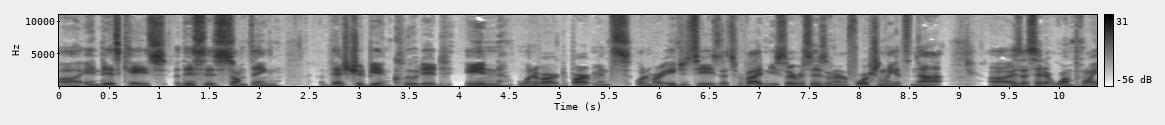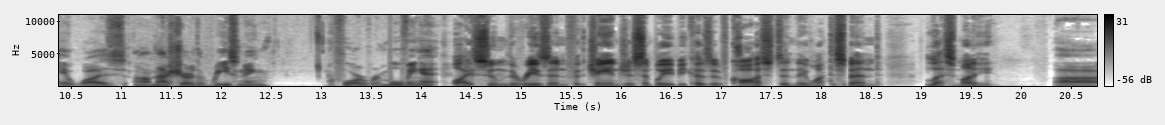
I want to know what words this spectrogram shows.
Uh, in this case, this is something that should be included in one of our departments, one of our agencies that's providing these services, and unfortunately, it's not. Uh, as I said, at one point it was. I'm not sure the reasoning for removing it. Well, I assume the reason for the change is simply because of costs, and they want to spend less money. Uh,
